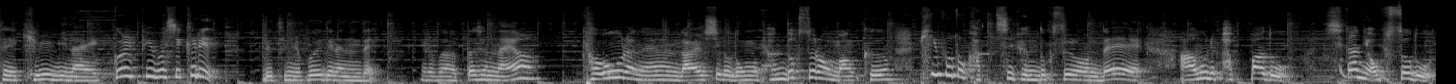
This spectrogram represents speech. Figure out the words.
제 귤미나의 꿀피부 시크릿 루틴을 보여드렸는데 여러분 어떠셨나요? 겨울에는 날씨가 너무 변덕스러운 만큼 피부도 같이 변덕스러운데 아무리 바빠도 시간이 없어도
